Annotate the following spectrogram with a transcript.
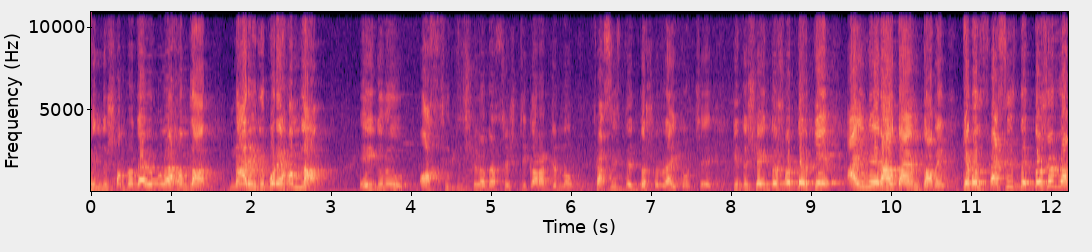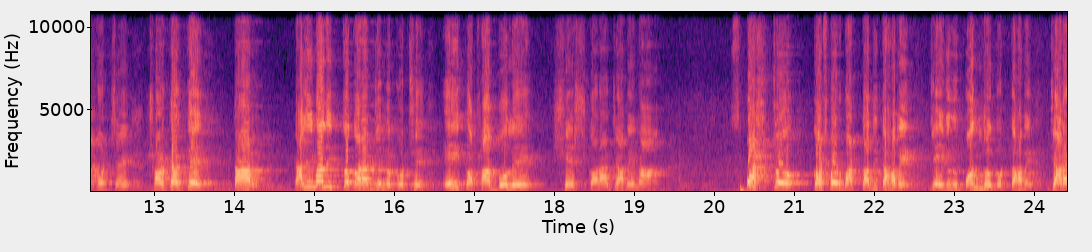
হিন্দু সম্প্রদায়ের উপরে হামলা, নারীর উপরে হামলা এইগুলো অস্থিতিশীলতা সৃষ্টি করার জন্য ফ্যাসিস্টদের দোসররাই করছে। কিন্তু সেই দোসরদেরকে আইনের আওতায় আনতে হবে। কেবল ফ্যাসিস্টদের দোসররা করছে, সরকারকে তার কালিমালিপ্ত করার জন্য করছে। এই কথা বলে শেষ করা যাবে না। স্পষ্ট, কঠোর বার্তা দিতে হবে যে এগুলো বন্ধ করতে হবে। যারা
